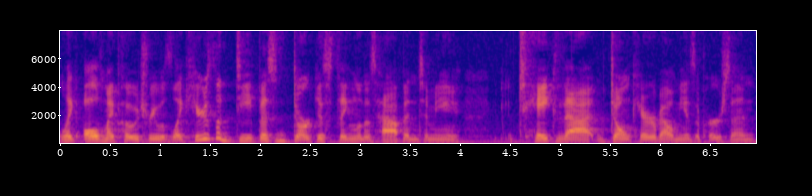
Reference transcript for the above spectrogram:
like all of my poetry was like, here's the deepest, darkest thing that has happened to me. Take that. Don't care about me as a person.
